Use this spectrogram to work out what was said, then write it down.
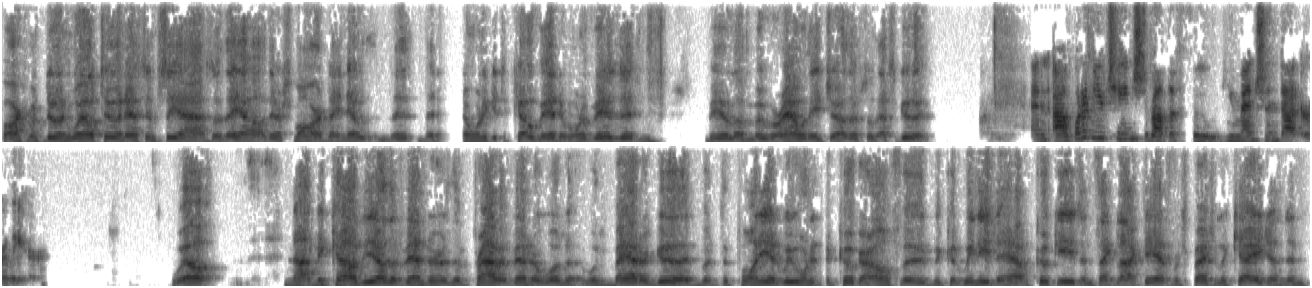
Parchman's doing well too in SMCI, so they are they're smart. They know they, they don't want to get to COVID. They want to visit and be able to move around with each other, so that's good. And uh, what have you changed about the food? You mentioned that earlier. Well, not because the other vendor, the private vendor, was was bad or good, but the point is we wanted to cook our own food because we need to have cookies and things like that for special occasions, and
